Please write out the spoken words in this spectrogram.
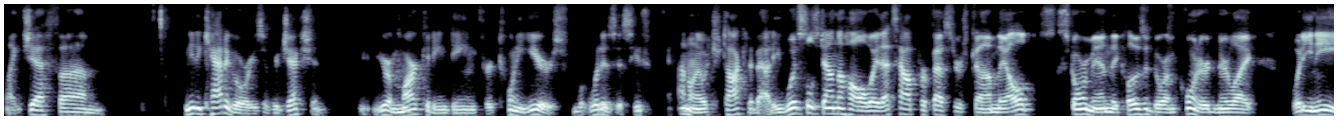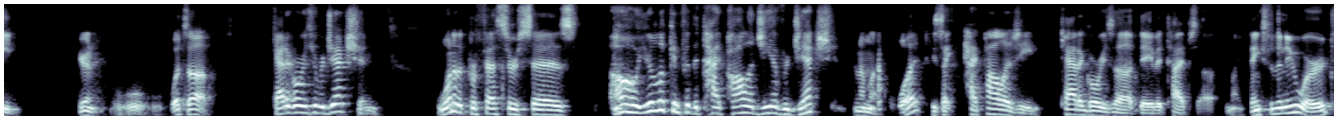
like Jeff. Um, we need categories of rejection. You're a marketing dean for 20 years. What is this? He's, I don't know what you're talking about. He whistles down the hallway. That's how professors come. They all storm in. They close the door. I'm cornered, and they're like, "What do you need? You're what's up?" Categories of rejection. One of the professors says, "Oh, you're looking for the typology of rejection," and I'm like, "What?" He's like, "Typology categories up, David types up. I'm like, thanks for the new word.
